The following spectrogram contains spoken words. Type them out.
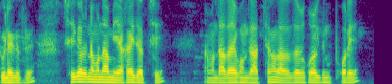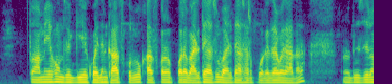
চলে গেছে। সেই কারণে মানে আমি একাই যাচ্ছি। আমার দাদা এখন যাচ্ছে না, দাদা যাবে কয়েকদিন পরে। তো আমি এখন যে গিয়ে কয়েকদিন কাজ করব, কাজ করার পরে বাড়িতে আসব, বাড়িতে আসার পরে যাবে দাদা। মানে দুজনে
